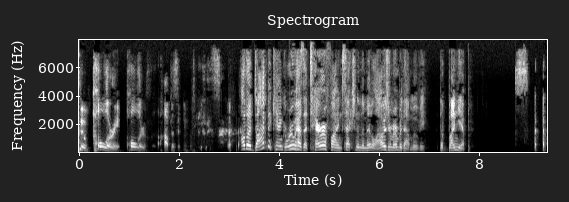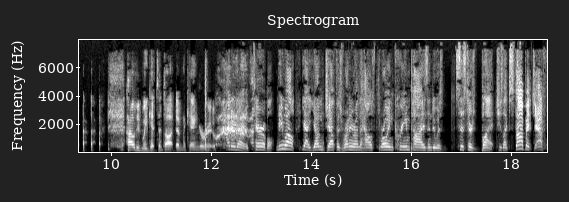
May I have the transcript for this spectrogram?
two polar polar opposite movies. Although Dot and the Kangaroo has a terrifying section in the middle. I always remember that movie. The Bunyip. How did we get to Dot and the Kangaroo? I don't know. It's terrible. Meanwhile, yeah, young Jeff is running around the house throwing cream pies into his sister's butt. She's like, "Stop it, Jeff."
